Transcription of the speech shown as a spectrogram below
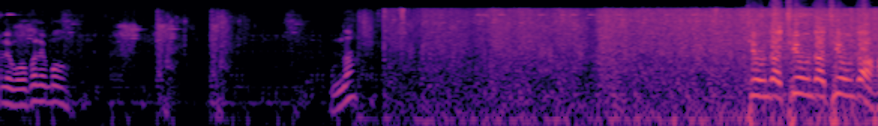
빨리 먹어 빨리 먹어 없나? 뒤에 온다 뒤에 온다 뒤에 온다.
